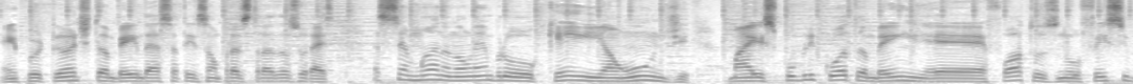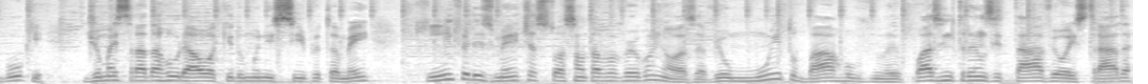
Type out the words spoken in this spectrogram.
É importante também dar essa atenção para as estradas rurais. Essa semana, não lembro quem e aonde, mas publicou também é, fotos no Facebook de uma estrada rural aqui do município também, que infelizmente a situação estava vergonhosa, viu? Muito barro, quase intransitável a estrada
